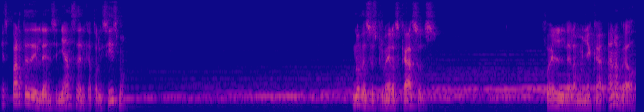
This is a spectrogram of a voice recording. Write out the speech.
es parte de la enseñanza del catolicismo. Uno de sus primeros casos fue el de la muñeca Annabelle,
